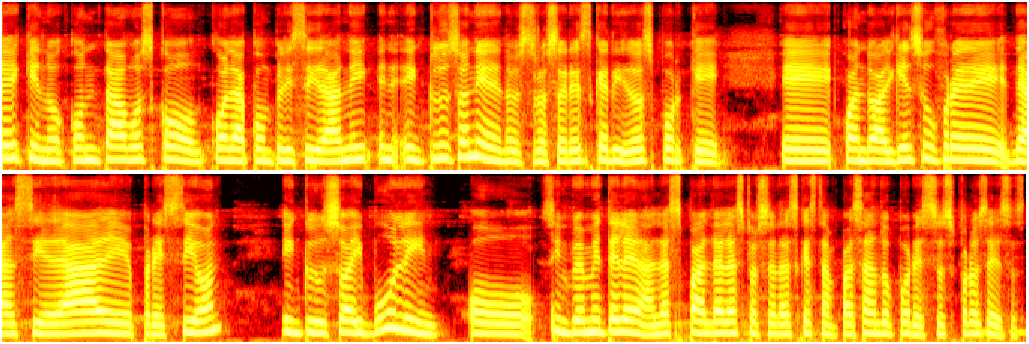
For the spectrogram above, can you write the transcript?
de que no contamos con, con la complicidad ni, incluso ni de nuestros seres queridos porque eh, cuando alguien sufre de, de ansiedad, de depresión, incluso hay bullying o simplemente le dan la espalda a las personas que están pasando por estos procesos.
